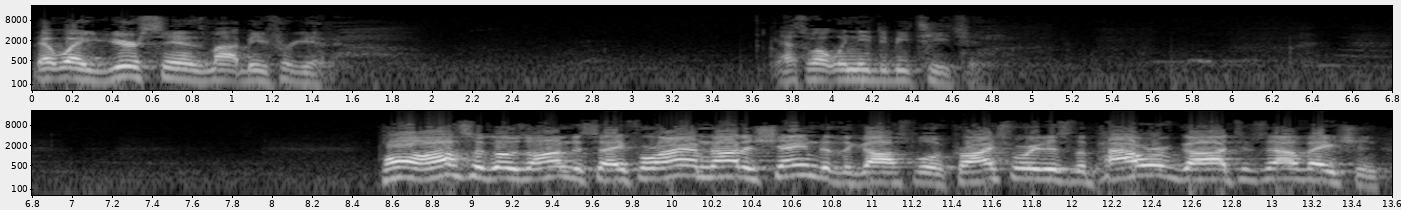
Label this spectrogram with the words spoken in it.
That way your sins might be forgiven. That's what we need to be teaching. Paul also goes on to say, For I am not ashamed of the gospel of Christ, for it is the power of God to salvation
